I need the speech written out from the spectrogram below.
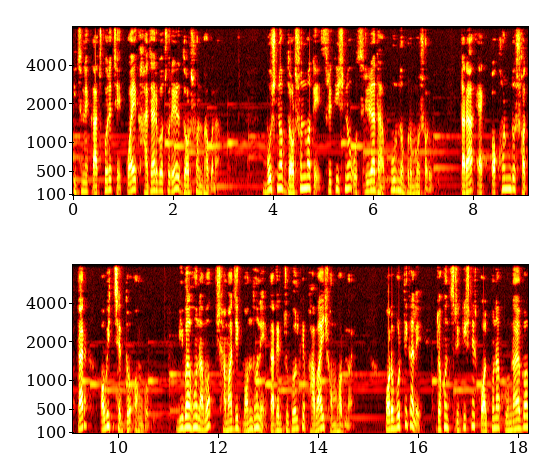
পিছনে কাজ করেছে কয়েক হাজার বছরের দর্শন ভাবনা। বৈষ্ণব দর্শন মতে শ্রীকৃষ্ণ ও শ্রীরাধা পূর্ণ ব্রহ্মস্বরূপ। তারা এক অখণ্ড সত্তার অবিচ্ছেদ্য অঙ্গ। বিবাহ নামক সামাজিক বন্ধনে তাদের যুগলকে ভাবাই সম্ভব নয়। পরবর্তীকালে যখন শ্রীকৃষ্ণের কল্পনা পূর্ণায়ব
